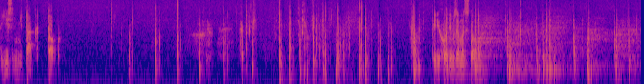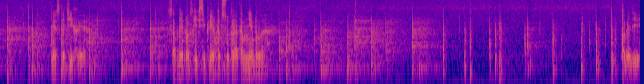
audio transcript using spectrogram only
А если не так, то... Переходим за мостом. Место тихое. Совдеповских секретов с утра там не было. Погоди.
